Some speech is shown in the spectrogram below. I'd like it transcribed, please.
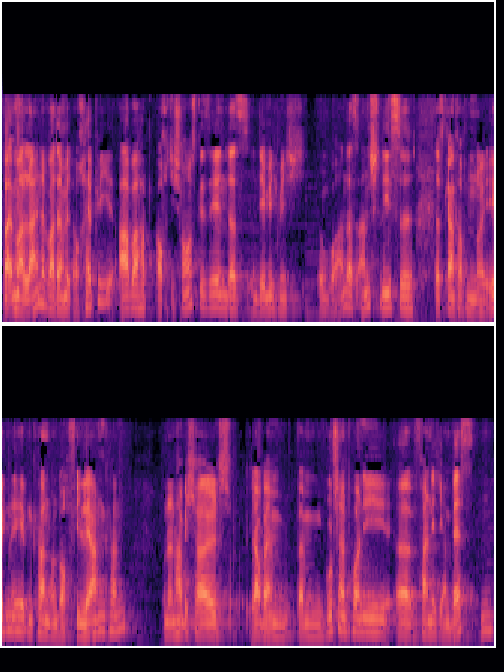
war immer alleine, war damit auch happy, aber habe auch die Chance gesehen, dass indem ich mich irgendwo anders anschließe, das Ganze auf eine neue Ebene heben kann und auch viel lernen kann. Und dann habe ich halt, ja, beim, beim Gutscheinpony äh, fand ich am besten,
